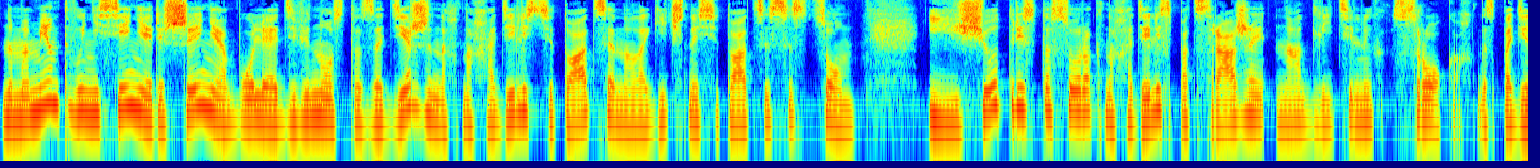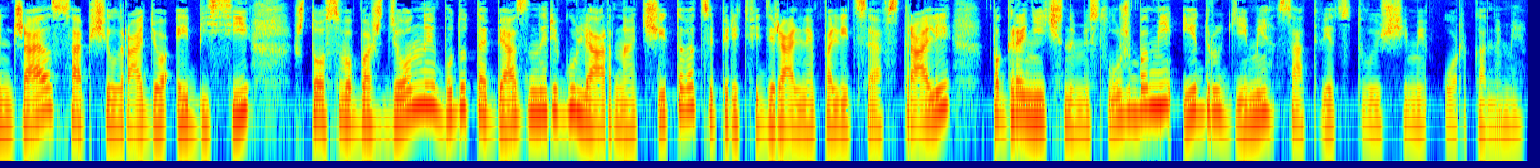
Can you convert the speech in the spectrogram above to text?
На момент вынесения решения более 90 задержанных находились в ситуации аналогичной ситуации с истцом, и еще 340 находились под стражей на длительных сроках сроках. Господин Джайлс сообщил радио ABC, что освобожденные будут обязаны регулярно отчитываться перед Федеральной полицией Австралии, пограничными службами и другими соответствующими органами.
